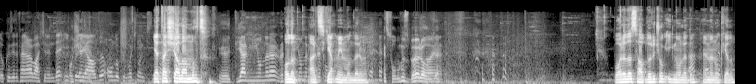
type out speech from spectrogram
1907 Fenerbahçe'nin de ilk O kuleyi şey aldı. 19 maçın 12'sinde. Ya taş yalan mod. Ee, diğer minyonlara rakip Oğlum minyonlara artistik yapmayın modlarımı. Sonunuz böyle olacak. Bu arada sabları çok ignorladım. Hemen okuyalım.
